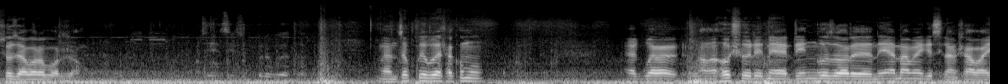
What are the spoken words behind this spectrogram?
সোজা বরাবর যাও। হবে চুপ করে বসে থাকো একবার আমার হসুরে নিয়ে ডেঙ্গু জ্বরে নিয়ে নামে গেছিলাম সবাই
